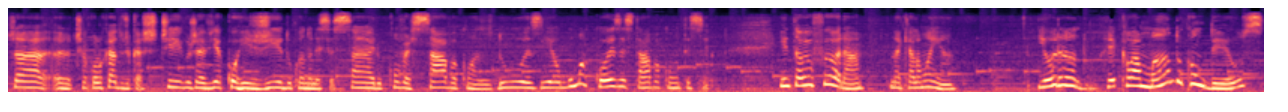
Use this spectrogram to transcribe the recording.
já uh, tinha colocado de castigo, já havia corrigido quando necessário, conversava com as duas e alguma coisa estava acontecendo. Então eu fui orar naquela manhã e orando, reclamando com Deus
